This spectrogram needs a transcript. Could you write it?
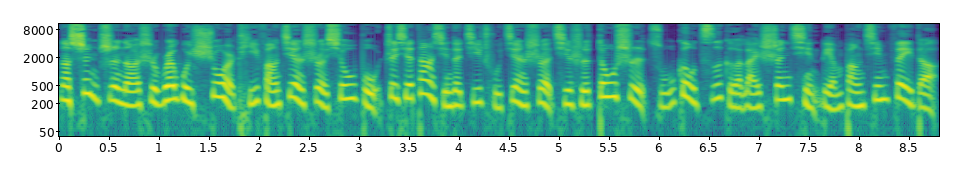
那甚至呢是 Redwood Shore 堤防建设修补这些大型的基础建设，其实都是足够资格来申请联邦经费的。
